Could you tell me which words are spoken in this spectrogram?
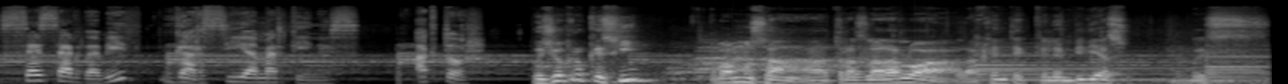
César David García Martínez, actor. Pues yo creo que sí. Vamos a, trasladarlo a la gente que le envidias, pues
